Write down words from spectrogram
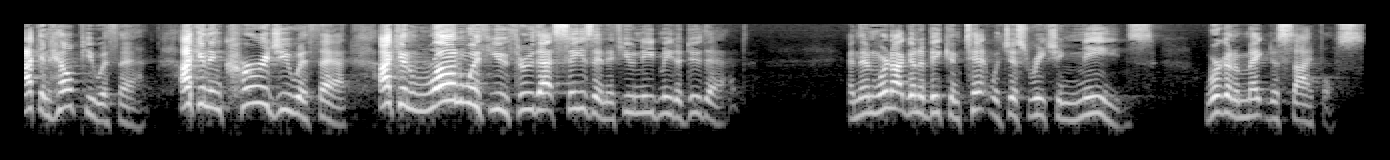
I can help you with that. I can encourage you with that. I can run with you through that season if you need me to do that. And then we're not going to be content with just reaching needs. We're going to make disciples.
